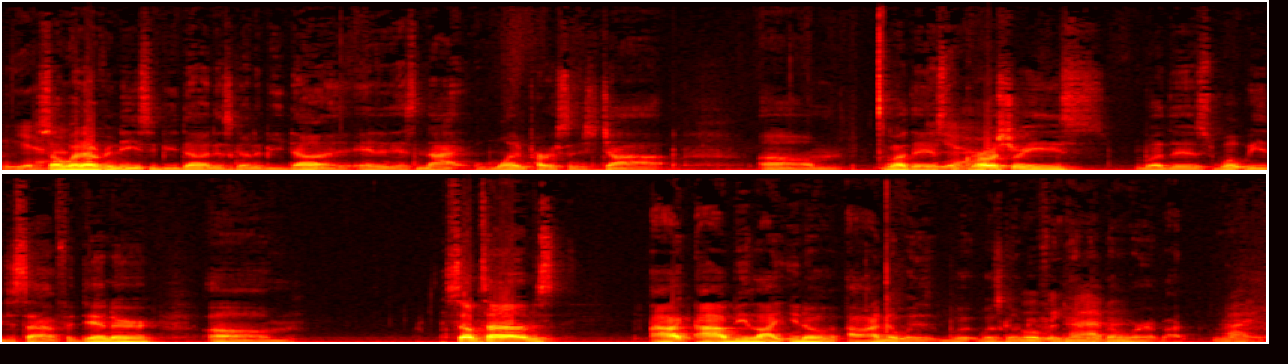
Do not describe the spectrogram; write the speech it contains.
Yeah. So whatever needs to be done is going to be done, and it is not one person's job. Um, whether it's Yeah. the groceries, whether it's what we decide for dinner. Um, sometimes I I'll be like, you know, I know what, what- what's going to What be for dinner. having. Don't worry about it. right.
